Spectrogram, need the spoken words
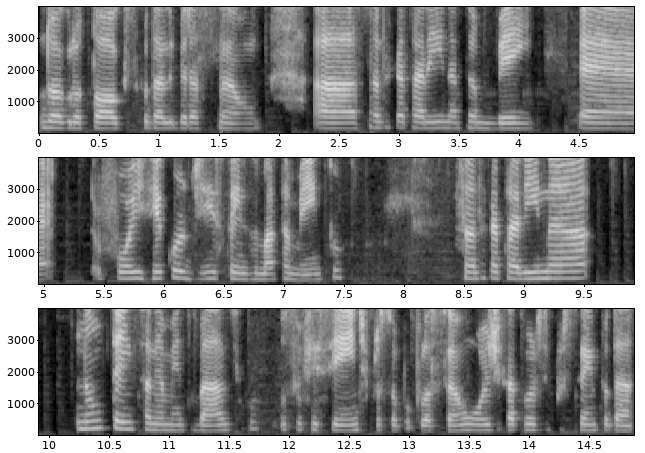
do agrotóxico, da liberação. A Santa Catarina também é, foi recordista em desmatamento. Santa Catarina não tem saneamento básico o suficiente para sua população. Hoje, 14% da,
